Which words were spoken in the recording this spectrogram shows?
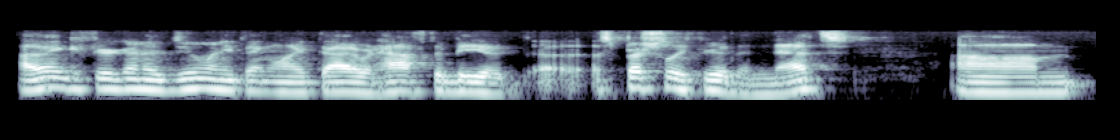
I think if you're going to do anything like that, it would have to be a, especially if you're the Nets. Um,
